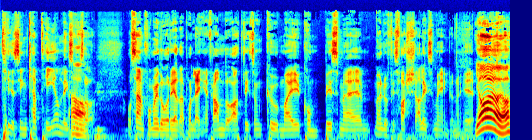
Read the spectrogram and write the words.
till sin kapten liksom Ja. så. Och sen får man ju då reda på längre fram då att liksom Kuma är ju kompis med, med Luffys farsa liksom egentligen. Ja, ja, ja.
